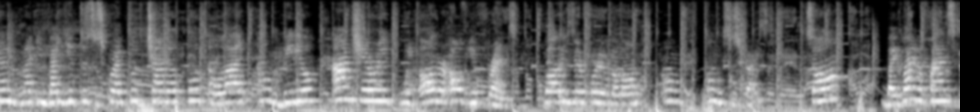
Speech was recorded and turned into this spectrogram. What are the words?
I invite you to subscribe to the channel, put a like on the video and share it with other of your friends. But if you're forever alone, only subscribe. So, bye bye my friends.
